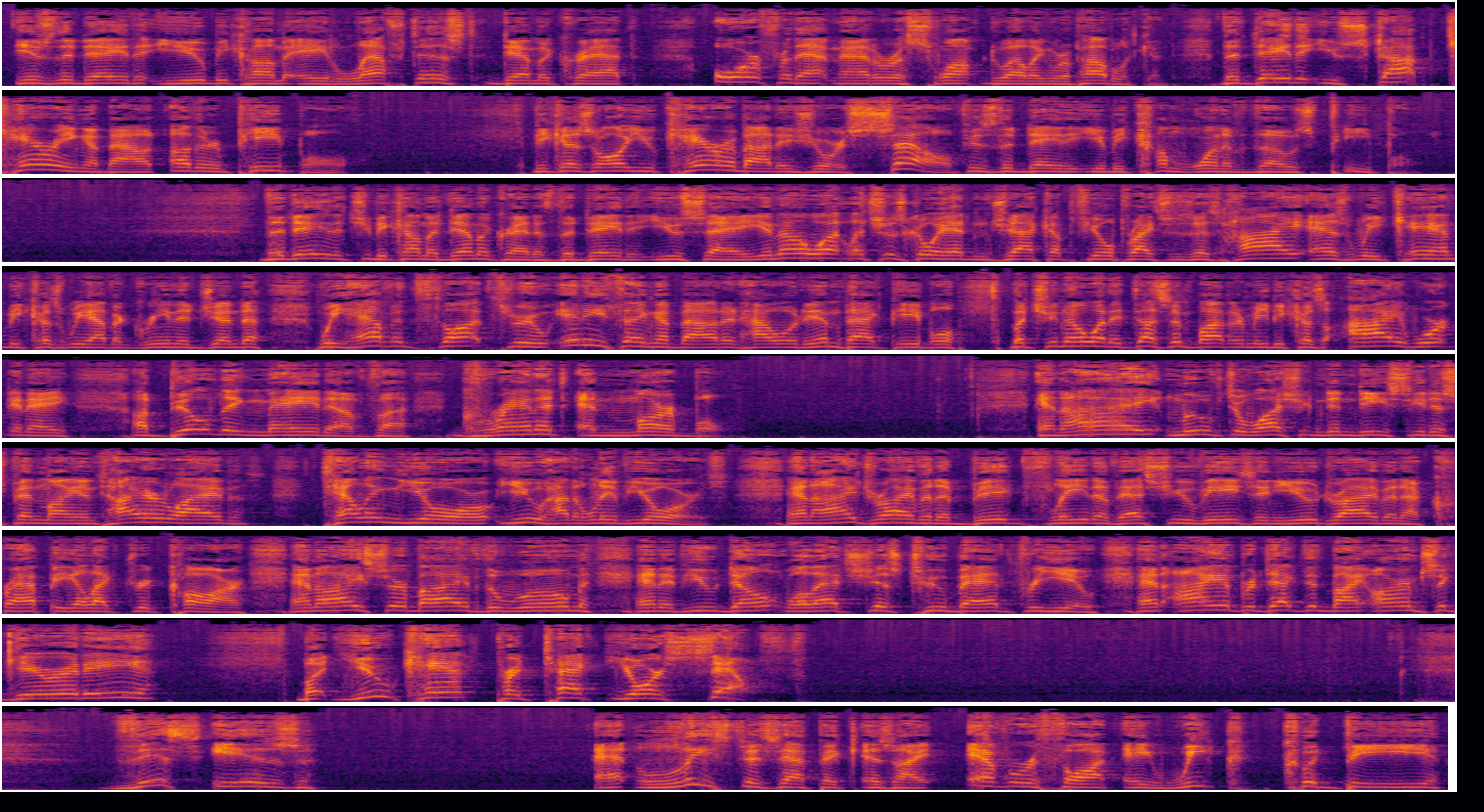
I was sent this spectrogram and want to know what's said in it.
is the day that you become a leftist Democrat or, for that matter, a swamp dwelling Republican. The day that you stop caring about other people because all you care about is yourself is the day that you become one of those people. The day that you become a Democrat is the day that you say, you know what, let's just go ahead and jack up fuel prices as high as we can because we have a green agenda. We haven't thought through anything about it, how it would impact people. But you know what? It doesn't bother me because I work in a, a building made of uh, granite and marble. And I moved to Washington, D.C. to spend my entire life telling your, you how to live yours. And I drive in a big fleet of SUVs and you drive in a crappy electric car. And I survive the womb. And if you don't, well, that's just too bad for you. And I am protected by armed security, but you can't protect yourself. This is at least as epic as I ever thought a week could be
